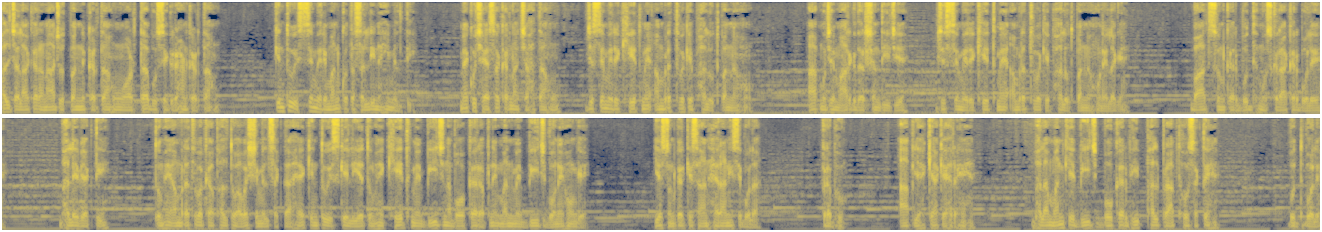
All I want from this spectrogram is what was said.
हल चलाकर अनाज उत्पन्न करता हूँ और तब उसे ग्रहण करता हूँ। किंतु इससे मेरे मन को तसल्ली नहीं मिलती। मैं कुछ ऐसा करना चाहता हूँ, जिससे मेरे खेत में अमृतत्व के फल उत्पन्न हो। आप मुझे मार्गदर्शन दीजिए, जिससे मेरे खेत में अमृतत्व के फल उत्पन्न होने लगे। बात सुनकर बुद्ध मुस्कुराकर बोले, भले व्यक्ति, तुम्हें अमृतत्व का फल तो अवश्य मिल सकता है, किंतु इसके लिए तुम्हें खेत में बीज न बोकर अपने मन में बीज बोने होंगे। यह सुनकर किसान हैरानी से बोला, प्रभु, आप यह क्या कह रहे हैं? भला मन के बीज बोकर भी फल प्राप्त हो सकते हैं? बुद्ध बोले,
